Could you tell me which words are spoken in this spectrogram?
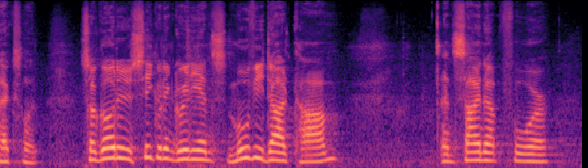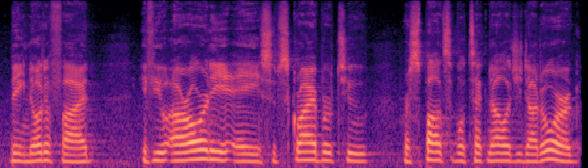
Excellent. So go to secretingredientsmovie.com and sign up for being notified. If you are already a subscriber to responsibletechnology.org,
